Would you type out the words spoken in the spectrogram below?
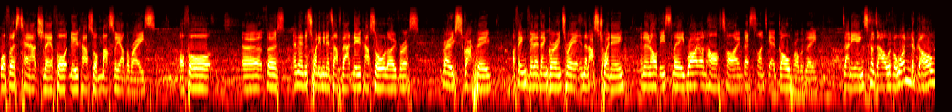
well, first 10 actually. I thought Newcastle massively out the race. I thought uh, first, and then the 20 minutes after that, Newcastle all over us. Very scrappy. I think Villa then grew into it in the last 20, and then obviously right on half time, best time to get a goal probably. Danny Ings comes out with a wonder goal,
